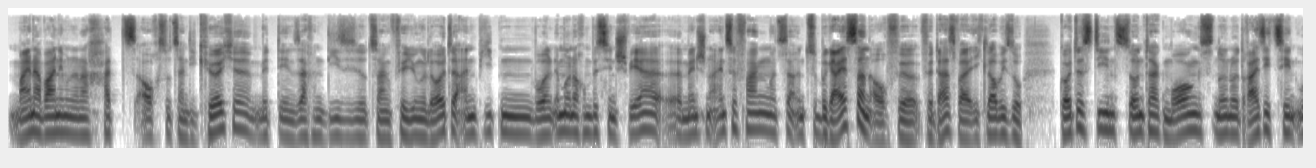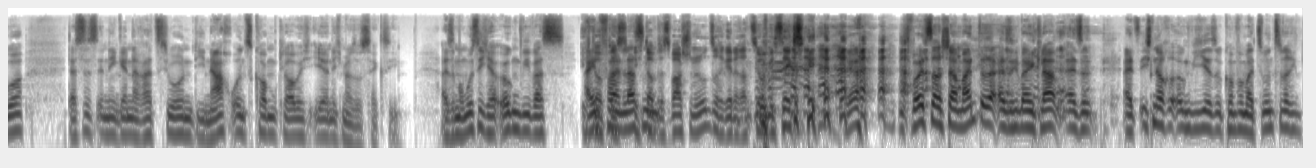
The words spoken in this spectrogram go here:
meiner Wahrnehmung nach hat es auch sozusagen die Kirche mit den Sachen, die sie sozusagen für junge Leute anbieten wollen, immer noch ein bisschen schwer, äh, Menschen einzufangen und, zu- begeistern auch für, für das, weil ich glaube, so Gottesdienst, Sonntag morgens, 9.30 Uhr, 10 Uhr, das ist in den Generationen, die nach uns kommen, glaube ich, eher nicht mehr so sexy. Also man muss sich ja irgendwie was Ich glaube, einfallen das, lassen. ich glaub, das war schon in unserer Generation nicht sexy. Ich wollte es doch charmant, also ich meine, klar, also als ich noch irgendwie hier so Konfirmationsunterricht,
